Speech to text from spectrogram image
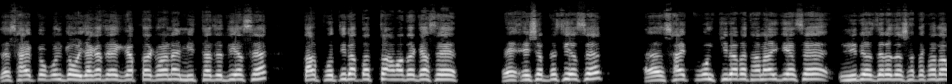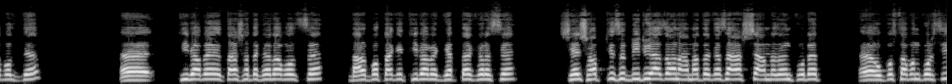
যে সাহিদ খোকনকে ওই জায়গা থেকে গ্রেপ্তার করে নাই মিথ্যা যে দিয়েছে, তার প্রতিটা তথ্য আমাদের কাছে এসব এসে পেছিয়েছে সাহিদ খোকন কীভাবে থানায় গিয়েছে, নিরীহ জেলেদের সাথে কথা বলতে কীভাবে তার সাথে কথা বলছে, তারপর তাকে কীভাবে গ্রেপ্তার করেছে, সে সবকিছু ভিডিও যখন আমাদের কাছে আসছে, আমরা যখন কোর্টে উপস্থাপন করছি,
